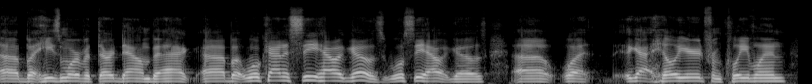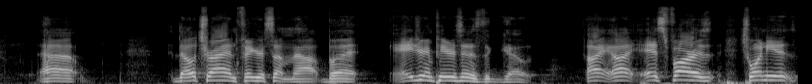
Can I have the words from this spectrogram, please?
uh, but he's more of a third down back. Uh, but we'll kind of see how it goes. We'll see how it goes. Uh, what they got Hilliard from Cleveland. Uh, they'll try and figure something out, but Adrian Peterson is the goat. All right, all right, as far as 20th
